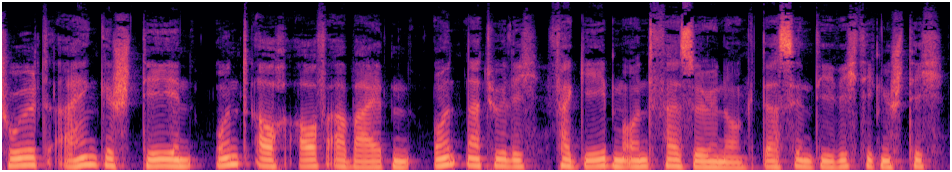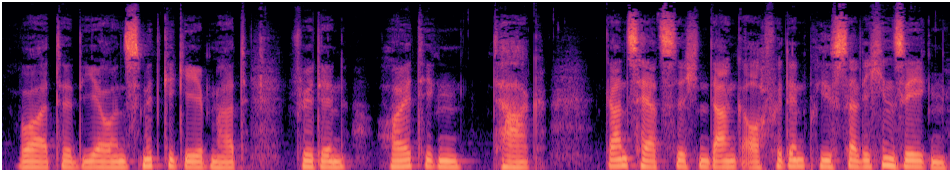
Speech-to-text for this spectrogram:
Schuld eingestehen und auch aufarbeiten und natürlich vergeben und Versöhnung. Das sind die wichtigen Stichworte, die er uns mitgegeben hat für den heutigen Tag. Ganz herzlichen Dank auch für den priesterlichen Segen.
